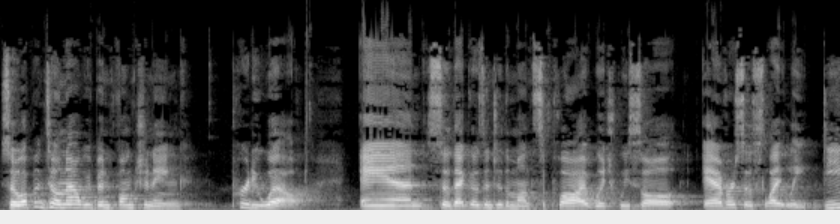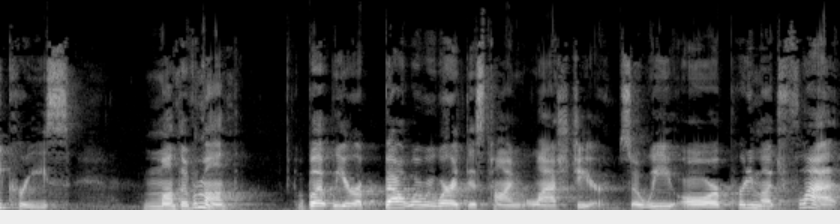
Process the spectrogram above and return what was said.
So up until now, we've been functioning pretty well. And so that goes into the month supply, which we saw ever so slightly decrease month over month, but we are about where we were at this time last year. So we are pretty much flat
